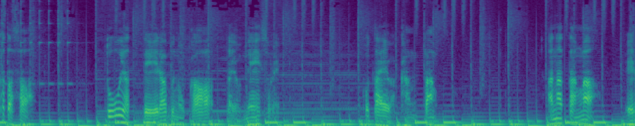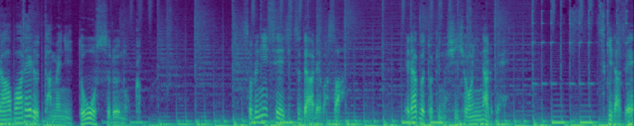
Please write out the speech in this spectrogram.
たださどうやって選ぶのかだよねそれ。答えは簡単。あなたが選ばれるためにどうするのか。それに誠実であればさ選ぶ時の指標になるべ。好きだぜ。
